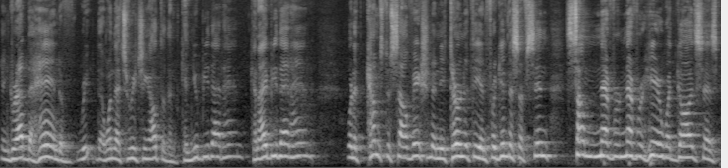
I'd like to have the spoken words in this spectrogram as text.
can grab the hand of re- the one that's reaching out to them. Can you be that hand? Can I be that hand? When it comes to salvation and eternity and forgiveness of sin, some never, never hear what God says.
